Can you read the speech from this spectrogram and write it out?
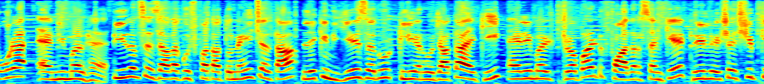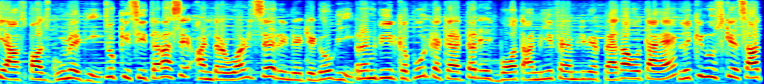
पूरा एनिमल है। टीजर से ज़्यादा कुछ पता तो नहीं चलता, लेकिन ये ज़रूर क्लियर हो जाता है कि एनिमल ट्रबल्ड फादर सन के रिलेशनशिप के आसपास घूमेगी, जो किसी तरह से अंडरवर्ल्ड से रिलेटेड होगी। रणबीर कपूर का कैरेक्टर एक बहुत अमीर फैमिली में पैदा होता है, लेकिन उसके साथ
